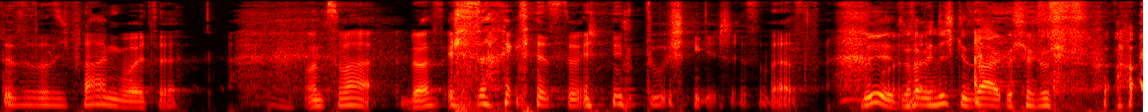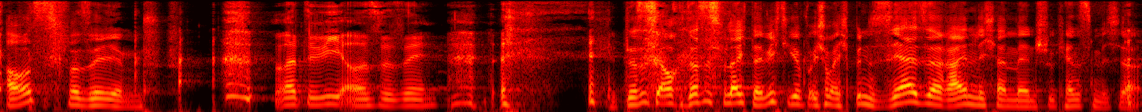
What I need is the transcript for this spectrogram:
Das ist, was ich fragen wollte. Und zwar, du hast gesagt, dass du in die Dusche geschissen hast. Nee, das habe ich nicht gesagt. Ich habe das aus Versehen. Warte, wie aus Versehen? Das ist ja auch, das ist vielleicht der wichtige Punkt. Ich, meine, ich bin ein sehr, sehr reinlicher Mensch, du kennst mich ja.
